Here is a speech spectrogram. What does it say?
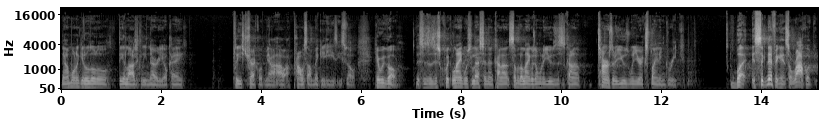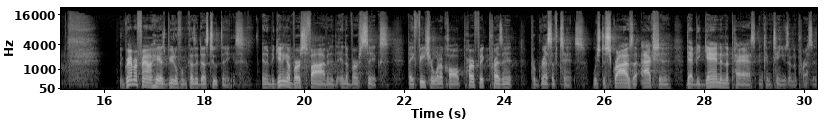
Now, I'm going to get a little theologically nerdy, okay? Please track with me. I, I, promise I'll make it easy. So here we go. This is just a quick language lesson and kind of some of the language I want to use. This is kind of terms that are used when you're explaining Greek. But it's significant, so rock with me. The grammar found here is beautiful because it does two things. In the beginning of verse 5 and at the end of verse 6, they feature what are called perfect present progressive tense, which describes the action that began in the past and continues in the present.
